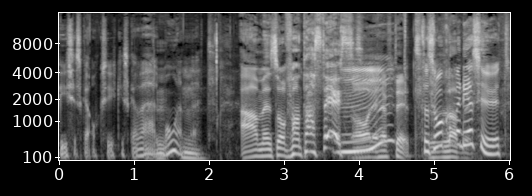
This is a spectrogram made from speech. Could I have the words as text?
fysiska och psykiska välmåendet. Ja, men så fantastiskt! Ja, det är häftigt. Så så kommer det se ut.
